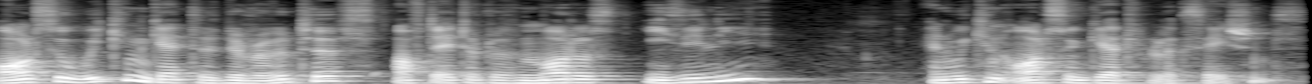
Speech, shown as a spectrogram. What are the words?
Also, we can get the derivatives of data-driven models easily and we can also get relaxations.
